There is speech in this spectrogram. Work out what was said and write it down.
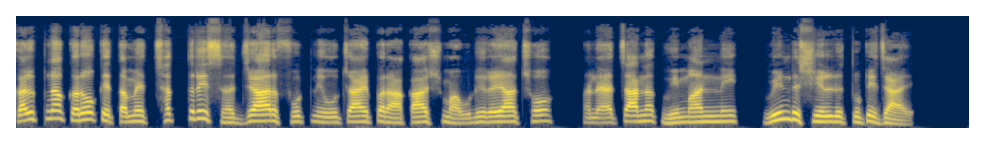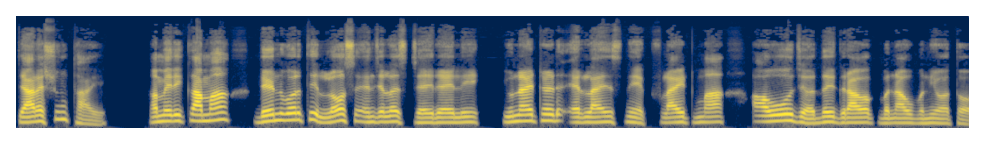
કલ્પના કરો કે તમે છત્રીસ હજાર ફૂટની ઊંચાઈ પર આકાશમાં ઉડી રહ્યા છો અને અચાનક વિમાનની વિન્ડશીલ્ડ તૂટી જાય. ત્યારે શું થાય? અમેરિકામાં ડેનવરથી લોસ એન્જલસ જઈ રહેલી યુનાઇટેડ એરલાઇન્સની એક ફ્લાઇટમાં આવો જ હૃદયદ્રાવક બનાવ બન્યો હતો.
